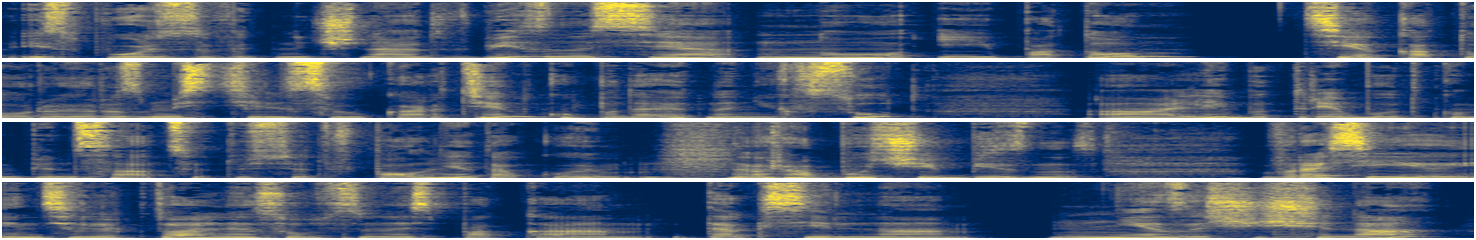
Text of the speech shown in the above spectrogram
использовать начинают в бизнесе, но и потом те, которые разместили свою картинку, подают на них в суд, а, либо требуют компенсации. То есть это вполне такой рабочий бизнес. В России интеллектуальная собственность пока так сильно не защищена –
